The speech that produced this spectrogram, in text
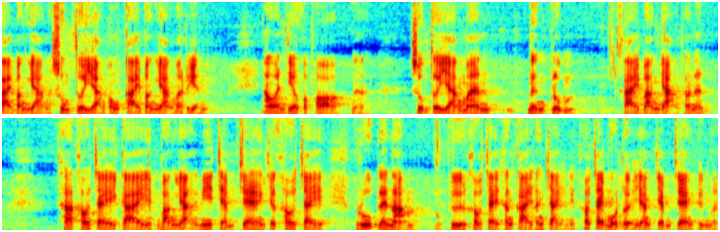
กายบางอย่างสุ่มตัวอย่างของกายบางอย่างมาเรียน เอาอันเดียวก็พอนะ สุ่มตัวอย่างมาหนึ่งกลุ่มกายบางอย่างเท่านั้น ถ้าเข้าใจกายบางอย่างนี้แจ่มแจ้งจะเข้าใจรูปและนาม คือเข้าใจทั้งกายทั้งใจเนี่ยเข้าใจหมดเลยอย่างแจ่มแจ้งขึ้นมา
